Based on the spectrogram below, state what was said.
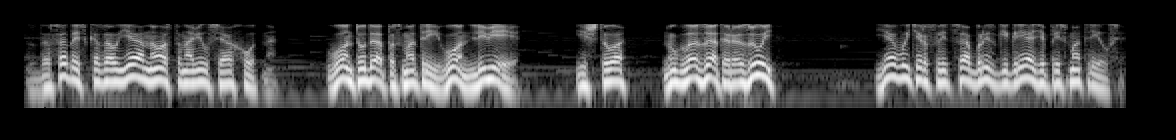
С досадой сказал я, но остановился охотно. «Вон туда посмотри, вон, левее». «И что?» «Ну, глаза-то разуй!» Я вытер с лица брызги грязи, присмотрелся.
